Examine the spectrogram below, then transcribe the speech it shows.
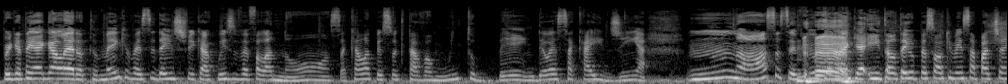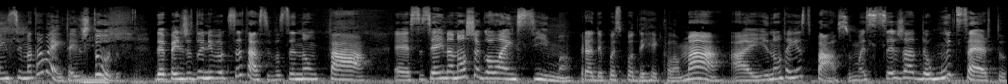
Porque tem a galera também que vai se identificar com isso e vai falar: nossa, aquela pessoa que tava muito bem, deu essa caidinha. Hum, nossa, você viu como é que é? Então tem o pessoal que vem sapatear em cima também, tem de tudo. Depende do nível que você tá. Se você não tá. É, se você ainda não chegou lá em cima pra depois poder reclamar, aí não tem espaço. Mas se você já deu muito certo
